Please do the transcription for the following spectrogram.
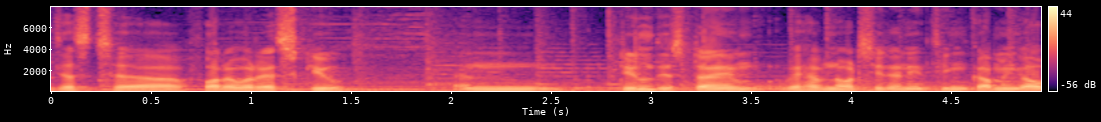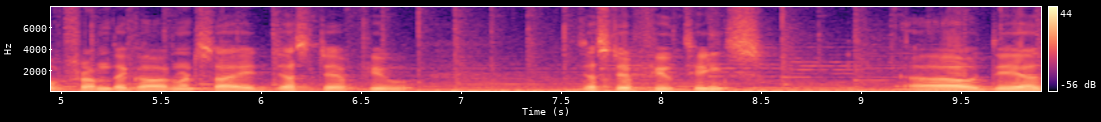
just for our rescue and till this time we have not seen anything coming out from the government side just a few just a few things. Uh, they are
